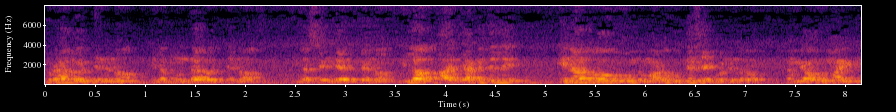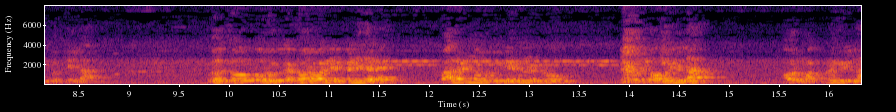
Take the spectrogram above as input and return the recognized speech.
ದುರಾಲೋಚನೆನೋ, ಇಲ್ಲ ಮುಂದಾಲೋಚನೆನೋ ಇಲ್ಲ ಸಂಜೆನೋ ಇಲ್ಲ ಆ ಜಾಗದಲ್ಲಿ ಏನಾದರೂ ಅವರು ಒಂದು ಮಾಡುವ ಉದ್ದೇಶ ಇಟ್ಕೊಂಡಿದ್ದಾರೋ, ನಮ್ಗೆ ಯಾವುದು ಮಾಹಿತಿ ಗೊತ್ತಿಲ್ಲ. ಇವತ್ತು ಅವರು ಕಠೋರವಾಗಿ ನಡ್ಕೊಂಡಿದ್ದಾರೆ. ಬಾಲಣ್ಣವರು ನೇರು ನಟರು. ಇವತ್ತು ಅವರಿಲ್ಲ, ಅವ್ರ ಮಕ್ಕಳು ಇಲ್ಲ.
